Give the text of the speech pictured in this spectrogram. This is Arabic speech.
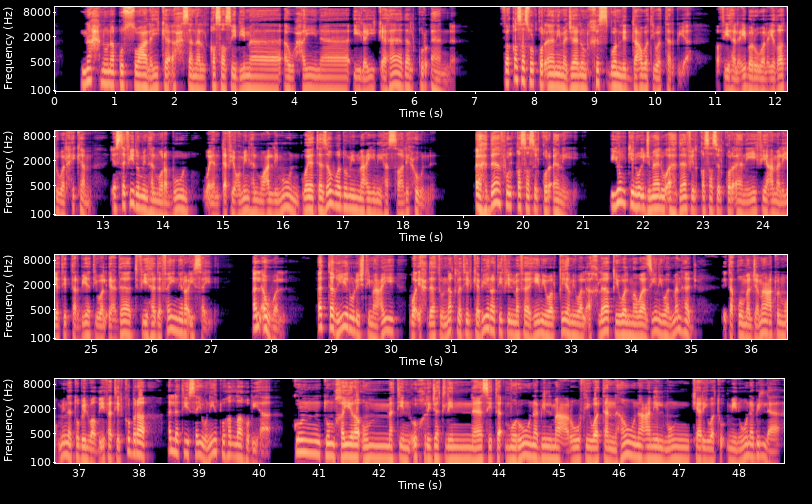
نحن نقص عليك أحسن القصص بما أوحينا إليك هذا القرآن. فقصص القرآن مجال خصب للدعوة والتربية وفيها العبر والعظات والحكم يستفيد منها المربون وينتفع منها المعلمون ويتزود من معينها الصالحون. أهداف القصص القرآني يمكن إجمال أهداف القصص القرآني في عملية التربية والإعداد في هدفين رئيسين. الأول التغيير الاجتماعي وإحداث النقلة الكبيرة في المفاهيم والقيم والأخلاق والموازين والمنهج لتقوم الجماعة المؤمنة بالوظيفة الكبرى التي سينيطها الله بها. كنتم خير أمة أخرجت للناس تأمرون بالمعروف وتنهون عن المنكر وتؤمنون بالله.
